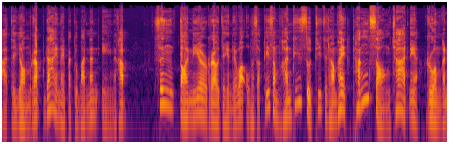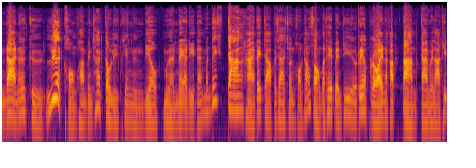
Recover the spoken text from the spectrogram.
อาจจะยอมรับได้ในปัจจุบันนั่นเองนะครับซึ่งตอนนี้เราจะเห็นได้ว่าอุปสรรคที่สำคัญที่สุดที่จะทำให้ทั้งสองชาติเนี่ยรวมกันได้นั่นก็คือเลือดของความเป็นชาติเกาหลีเพียงหนึ่งเดียว เหมือนในอดีตนั้นมันได้จางหายไปจากประชาชนของทั้งสองประเทศเป็นที่เรียบร้อยนะครับตามการเวลาที่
